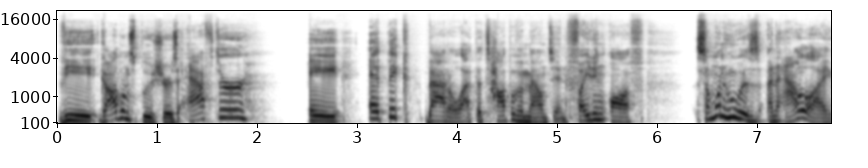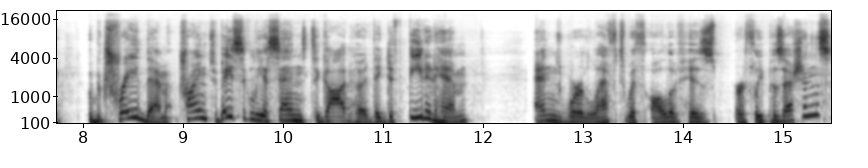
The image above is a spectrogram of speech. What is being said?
The Goblin Splooshers, after a epic battle at the top of a mountain, fighting off someone who was an ally who betrayed them, trying to basically ascend to godhood, they defeated him and were left with all of his earthly possessions.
